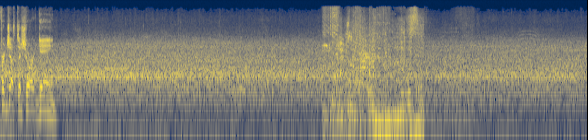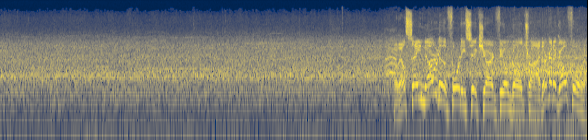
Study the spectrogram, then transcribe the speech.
for just a short gain. Say no to the 46-yard field goal try. They're going to go for it.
